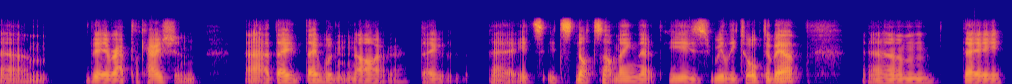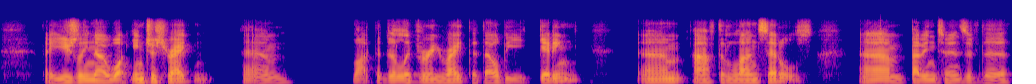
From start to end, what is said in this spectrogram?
um, their application, uh, they they wouldn't know. They uh, it's it's not something that is really talked about. Um, they they usually know what interest rate, um, like the delivery rate that they'll be getting after the loan settles. Um, but in terms of the,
